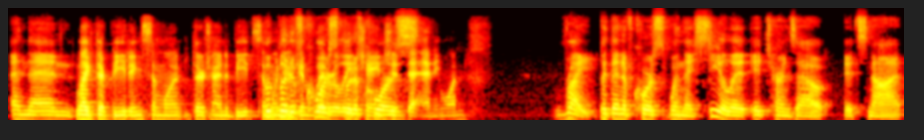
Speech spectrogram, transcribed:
and then like they're beating someone, they're trying to beat someone but who of can course- literally but of change course- into anyone. right, but then of course when they steal it, it turns out it's not.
